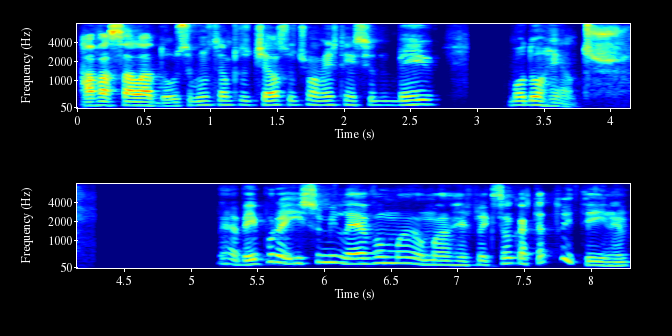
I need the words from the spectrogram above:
avassalador. Os segundos tempos do Chelsea ultimamente têm sido meio modorrentos. É, bem por aí, isso me leva a uma, uma reflexão que eu até tuitei, né?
